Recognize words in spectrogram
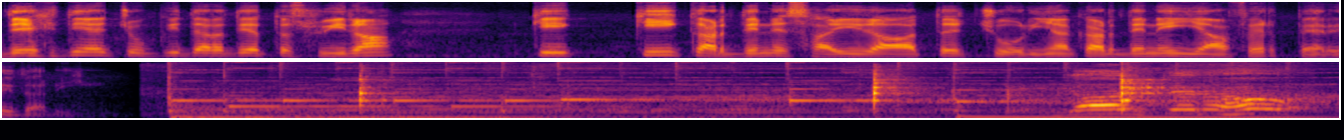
ਦੇਖਦੇ ਹਾਂ ਚੌਂਕੀਦਾਰਾਂ ਦੀਆਂ ਤਸਵੀਰਾਂ। ਕਿ ਕੀ ਕਰਦੇ ਨੇ? ਸਾਰੀ ਰਾਤ ਚੋਰੀਆਂ ਕਰਦੇ ਨੇ ਜਾਂ ਫਿਰ ਪਹਿਰੇਦਾਰੀ? ਜਾਗਤੇ ਰਹੋ।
